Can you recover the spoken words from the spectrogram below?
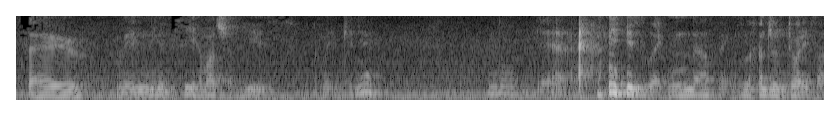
So, I mean, you can see how much I've used. I mean, can you? Yeah, I used like nothing. It's 125.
